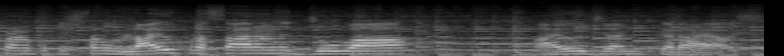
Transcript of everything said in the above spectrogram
પ્રાણ પ્રતિષ્ઠાનું લાઈવ પ્રસારણ જોવા આયોજન કરાયા છે.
